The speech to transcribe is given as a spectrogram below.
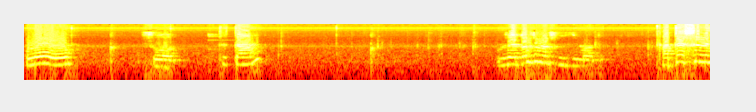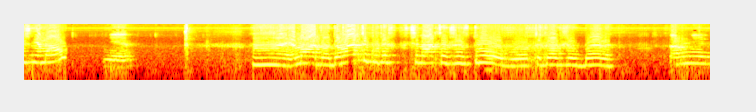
Алло, Що? ти там? Вже теж можна знімати? А ти ще не знімав? Ні. Ай, ладно, давай ти будеш починати вже з другого, бо тебе вже вбили. Там ні.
